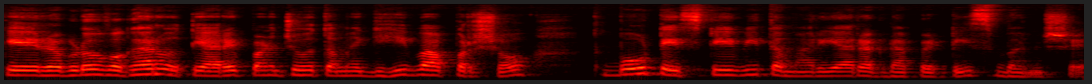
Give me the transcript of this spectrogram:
કે રગડો વઘારો ત્યારે પણ જો તમે ઘી વાપરશો, તો બહુ ટેસ્ટી એવી તમારી આ રગડા પેટીસ બનશે.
